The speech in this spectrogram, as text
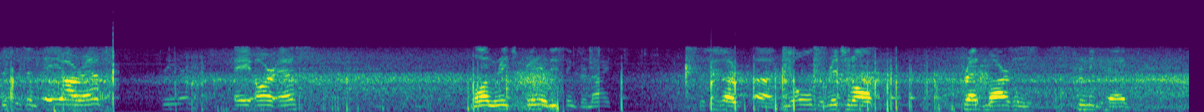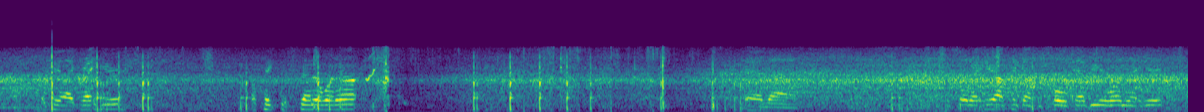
This is an ARS pruner. ARS. Long reach pruner. These things are nice. This is a, uh, the old original Fred Marvin pruning head. Okay, like right here, I'll take the center one out. And uh, this one right here, I'll take out the whole heavier one right here.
